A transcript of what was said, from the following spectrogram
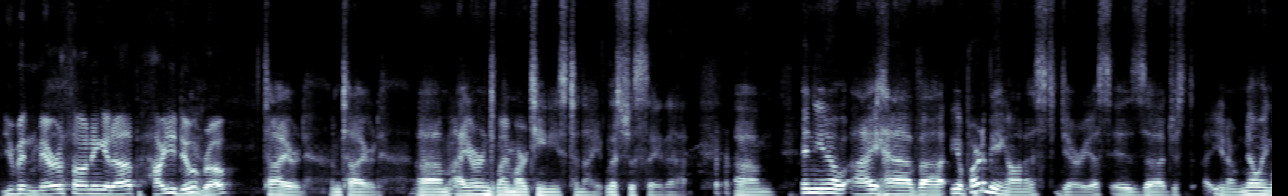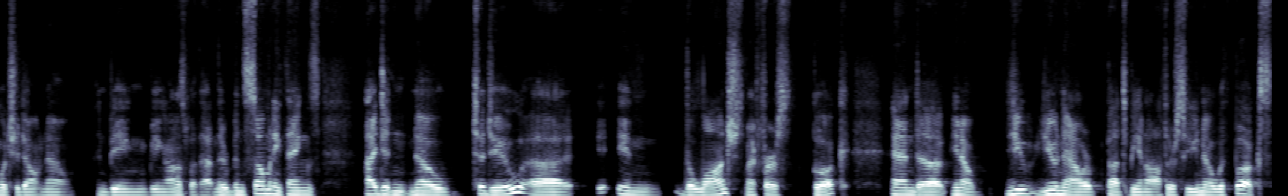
You've been marathoning it up. How are you doing, Yeah. bro? Tired. I'm tired. Um, I earned my martinis tonight. Let's just say that. Um, and you know, I have uh, you know, part of being honest, Darius, is uh, just uh, you know knowing what you don't know and being being honest about that. And there have been so many things I didn't know to do uh, in the launch, my first book, and uh, you know. You you now are about to be an author, so you know with books,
